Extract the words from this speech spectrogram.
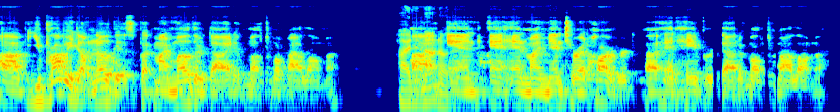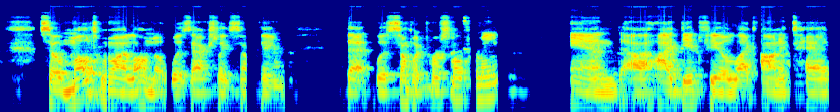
uh, you probably don't know this, but my mother died of multiple myeloma. I did not know uh, and, and, and my mentor at Harvard, uh, Ed Haber, died of multiple myeloma. So multiple myeloma was actually something that was somewhat personal for me, and uh, I did feel like Onyx had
